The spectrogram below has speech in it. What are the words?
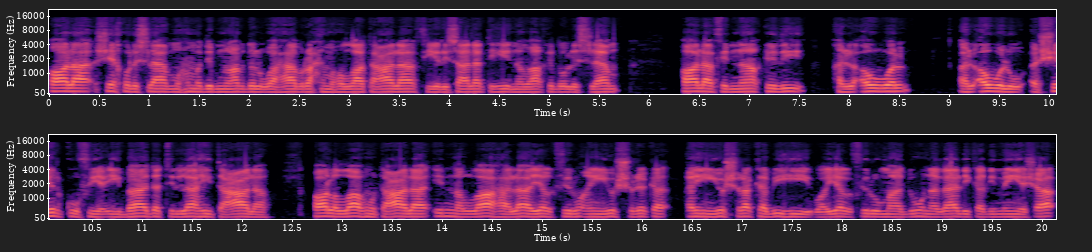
قال شيخ الإسلام محمد بن عبد الوهاب رحمه الله تعالى في رسالته نواقض الإسلام. قال في الناقض الأول الأول الشرك في عبادة الله تعالى. قال الله تعالى إن الله لا يغفر أن يشرك أن يشرك به ويغفر ما دون ذلك لمن يشاء.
